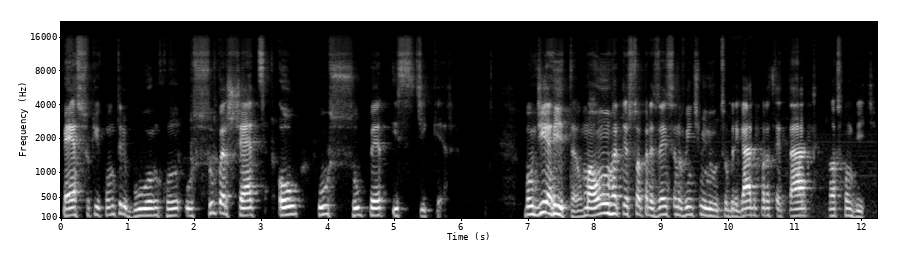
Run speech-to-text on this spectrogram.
Peço que contribuam com o super chat ou o super sticker. Bom dia, Rita. Uma honra ter sua presença no 20 Minutos. Obrigado por aceitar nosso convite.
